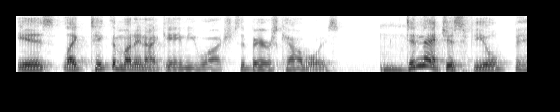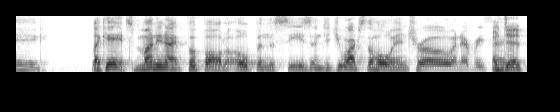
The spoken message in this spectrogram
is like take the Monday night game you watched, the Bears Cowboys. Mm-hmm. Didn't that just feel big? Like, hey, it's Monday night football to open the season. Did you watch the whole intro and everything? I did.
